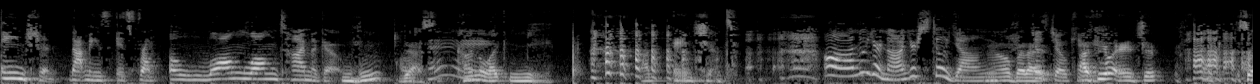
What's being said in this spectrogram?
ancient. That means it's from a long, long time ago. Hmm? Yes, Okay. kind of like me. I'm ancient. Oh, no, you're not. You're still young. No, but Just I, joking. I feel ancient. so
